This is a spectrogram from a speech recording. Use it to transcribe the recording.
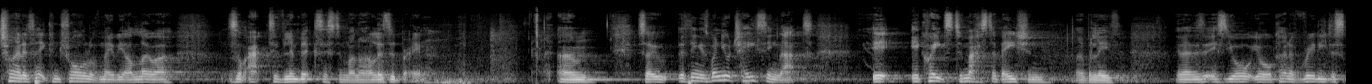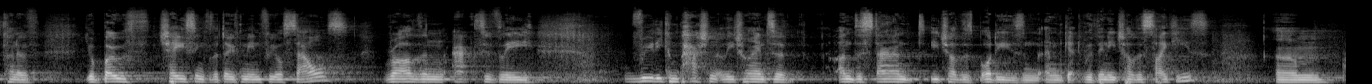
trying to take control of maybe our lower sort of active limbic system on our lizard brain. Um, so the thing is, when you're chasing that, it equates to masturbation, I believe. You know, it's you're, you're kind of really just kind of, you're both chasing for the dopamine for yourselves rather than actively, really compassionately trying to understand each other's bodies and, and get within each other's psyches. Um,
